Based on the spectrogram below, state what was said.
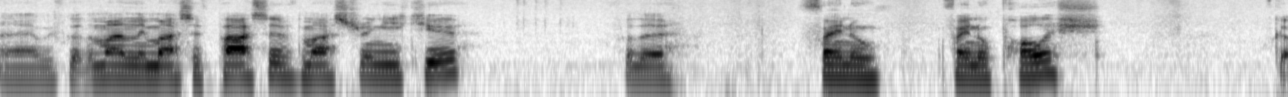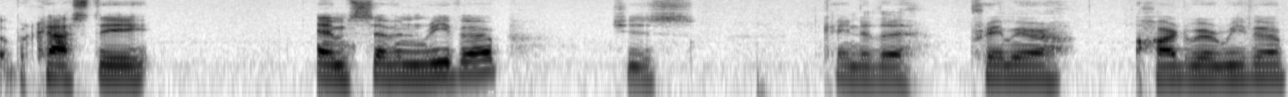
Uh, we've got the Manley Massive Passive mastering EQ for the final final polish. Got a Bricasti M7 reverb, which is kind of the premier hardware reverb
